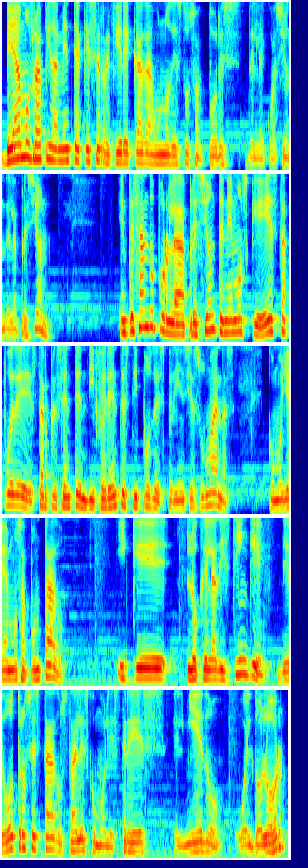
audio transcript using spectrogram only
Veamos rápidamente a qué se refiere cada uno de estos factores de la ecuación de la presión. Empezando por la presión tenemos que ésta puede estar presente en diferentes tipos de experiencias humanas, como ya hemos apuntado, y que lo que la distingue de otros estados tales como el estrés, el miedo o el dolor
